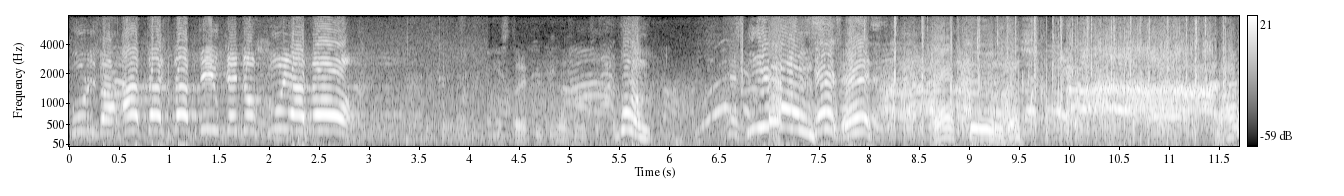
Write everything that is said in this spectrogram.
Kurwa, atak na piłkę do chuja, no! O kurde. No.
